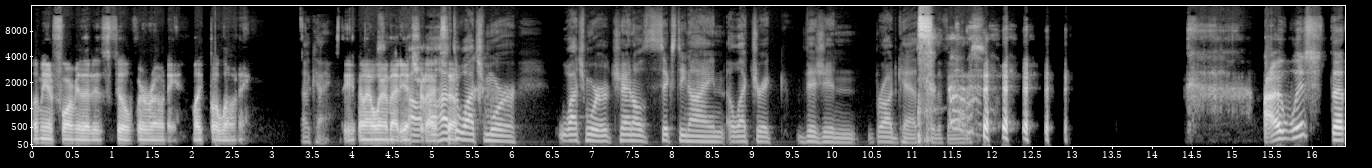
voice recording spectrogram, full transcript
let me inform you that it's Phil Veroni, like baloney, Okay. Steve. And I learned that I'll- yesterday. I'll, have so to watch more watch more channel 69 electric vision broadcasts for the fans. I wish that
